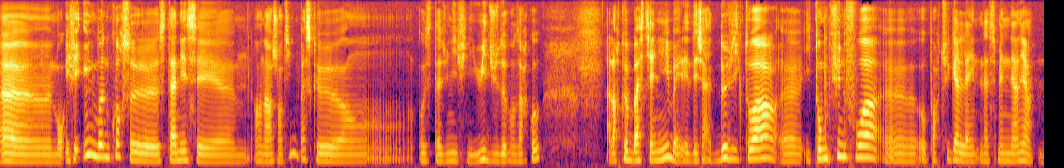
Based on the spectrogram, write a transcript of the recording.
Euh, bon, il fait une bonne course euh, cette année, c'est euh, en Argentine, parce que en- aux États-Unis, il finit 8 juste devant Zarco. Alors que Bastiani, bah, il est déjà à deux victoires. il tombe qu'une fois au Portugal la, la semaine dernière. Mm.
